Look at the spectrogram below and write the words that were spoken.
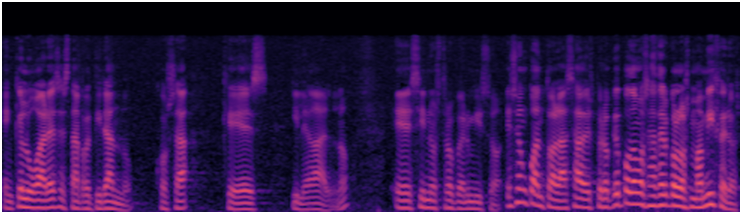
en qué lugares están retirando, cosa que es ilegal, ¿no? Eh, sin nuestro permiso. Eso en cuanto a las aves, pero ¿qué podemos hacer con los mamíferos?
